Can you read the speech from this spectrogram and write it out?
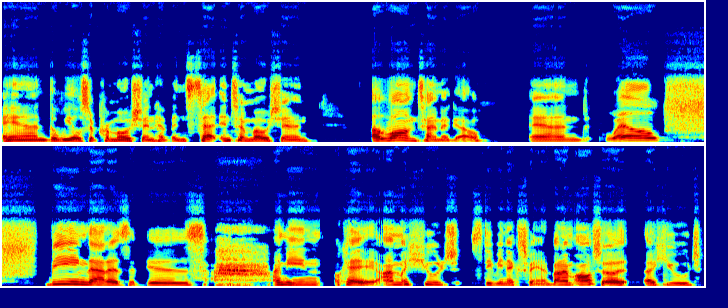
and the wheels of promotion have been set into motion a long time ago. And well, being that as it is, I mean, okay, I'm a huge Stevie Nicks fan, but I'm also a, a huge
